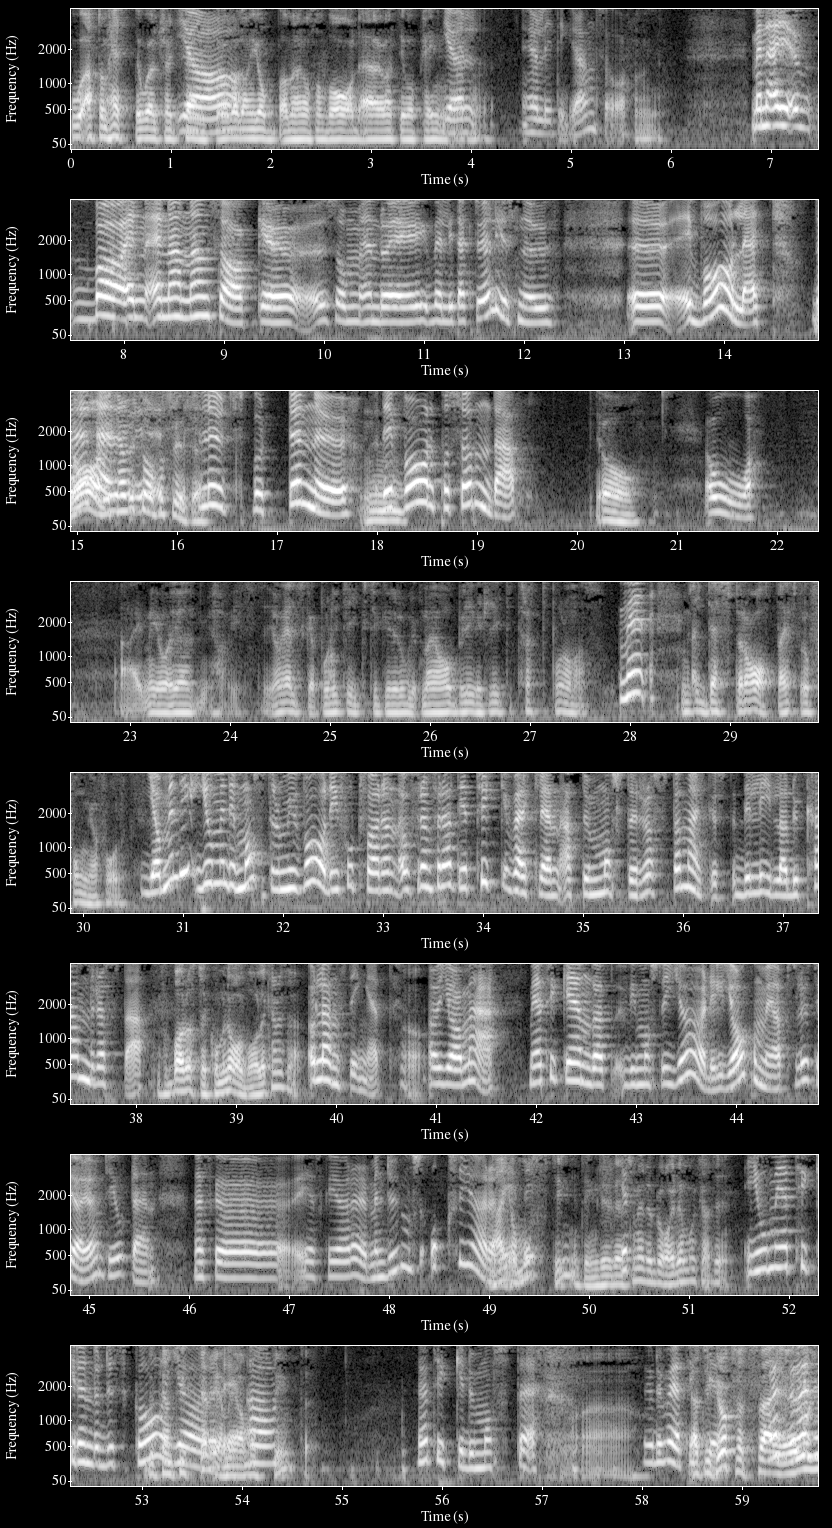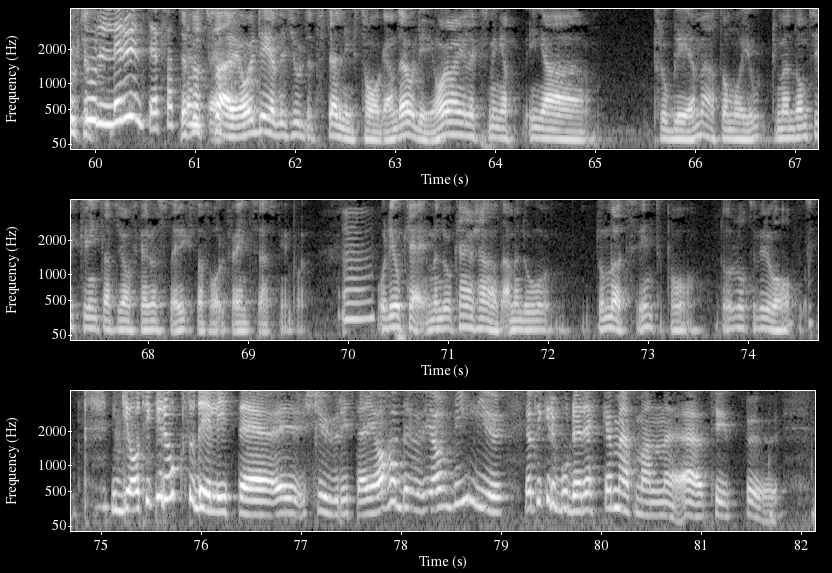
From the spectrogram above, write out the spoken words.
Och att de hette World Trade Center Ja. och vad de jobbade med, de som var där och att det var pengar. jag, jag lite grann så. Men äh, bara en, en annan sak eh, som ändå är väldigt aktuell just nu. eh, är valet. Ja, är det kan vi ta på slutet. Mm. Slutspurten nu. Det är val på söndag. Ja. Åh. Nej, men jag, jag, jag, vet, jag älskar politik, tycker det är roligt. Men jag har blivit lite trött på dem alltså. Men, De är så desperata efter att fånga folk. ja, men det, jo men det måste de ju vara. Det är fortfarande, och framförallt jag tycker verkligen att du måste rösta Marcus. Det lilla du kan rösta. Du får bara rösta i kommunalvalet kan vi säga. Och landstinget. Ja. Och jag med. Men jag tycker ändå att vi måste göra det. Jag kommer ju absolut göra det. Jag har inte gjort det än. Men jag ska, jag ska göra det. Men du måste också göra Nej, det. jag Det- måste ju ingenting. Det är det Jag- som är det bra i demokratin. Jo, men jag tycker ändå du ska Du kan tycka göra det, det. men jag ja, måste inte. jag tycker du måste. Jo, det är vad jag tycker. Jag tycker också att Sverige Varför, har varför gjort ett- skulle du inte? Jag fattar Därför att inte. Sverige har ju delvis gjort ett ställningstagande och det har jag liksom inga, inga problem med att de har gjort. Men de tycker inte att jag ska rösta i riksdagsvalet för jag är inte svensk medborgare. Mm. Och det är okej, men då kan jag känna att ja, men då, då möts vi inte på... Då låter vi det vara. Liksom. Jag tycker också det är lite eh, tjurigt där. Jag, hade, jag vill ju... Jag tycker det borde räcka med att man är typ eh,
